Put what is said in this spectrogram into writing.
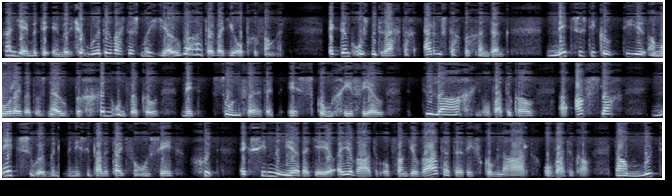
kan jy met 'n emmer jou motor was, dis mos jou water wat jy opgevang het. Ek dink ons moet regtig ernstig begin dink. Net soos die kultuur amore wat ons nou begin ontwikkel met sonverhitting. Eskom gee vir jou toelaag of wat ook al 'n afslag. Net so moet die munisipaliteit vir ons sê, "Goed, ek sien meneer dat jy jou eie water opvang, jou watertarief kom laer of wat ook al." Dan moet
